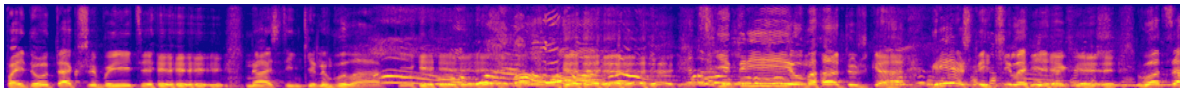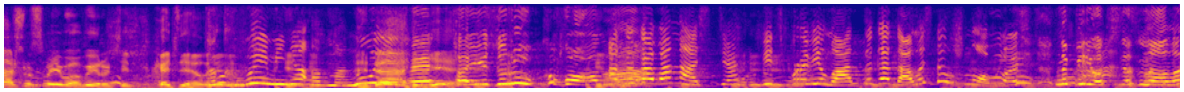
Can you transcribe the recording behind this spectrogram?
пойдут, так же быть, Настеньки на булавки. Схитрил, матушка, грешный человек. Вот Сашу своего выручить хотел. Так вы меня обманули? Да, Это из рук вон. А какова Настя? Ведь провела, догадалась должно быть. Наперед все знала.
